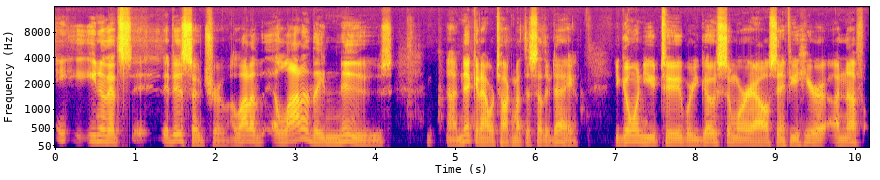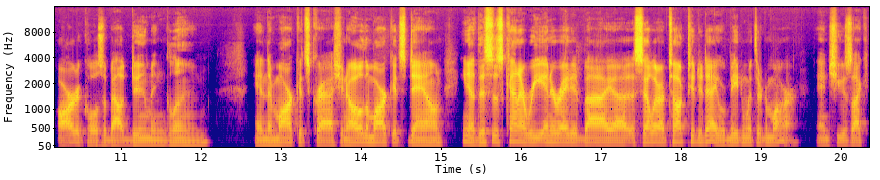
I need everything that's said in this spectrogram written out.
you know, that's it is so true. A lot of a lot of the news. Uh, Nick and I were talking about this other day you go on YouTube or you go somewhere else, and if you hear enough articles about doom and gloom, and the market's crashing. Oh, the market's down. You know, this is kind of reiterated by uh, a seller I talked to today. We're meeting with her tomorrow. And she was like,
